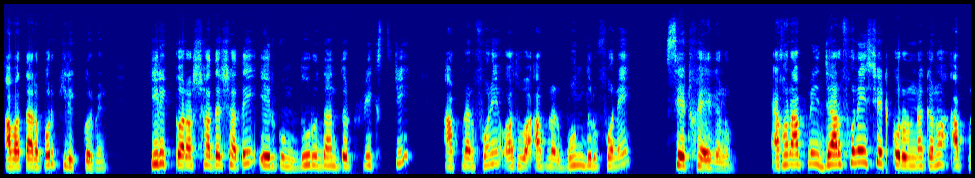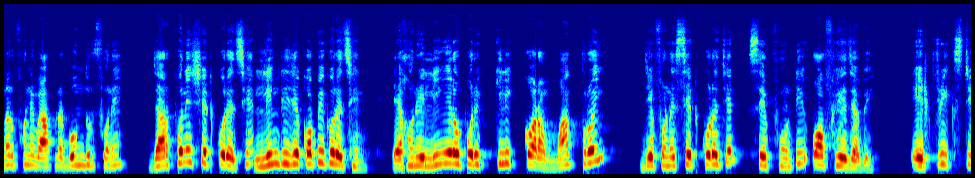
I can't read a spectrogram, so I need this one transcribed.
আবার তারপর ক্লিক করবেন। ক্লিক করার সাথে সাথে এরকম দুর্দান্ত ট্রিক্সটি আপনার ফোনে অথবা আপনার বন্ধুর ফোনে সেট হয়ে গেল। এখন আপনি যার ফোনেই সেট করুন না কেন, আপনার ফোনে বা আপনার বন্ধুর ফোনে যার ফোনে সেট করেছেন, লিঙ্কটি যে কপি করেছেন, এখন এই লিঙ্কের উপরে ক্লিক করা মাত্রই যে ফোনে সেট করেছেন, সে ফোনটি অফ হয়ে যাবে। এই ট্রিক্সটি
